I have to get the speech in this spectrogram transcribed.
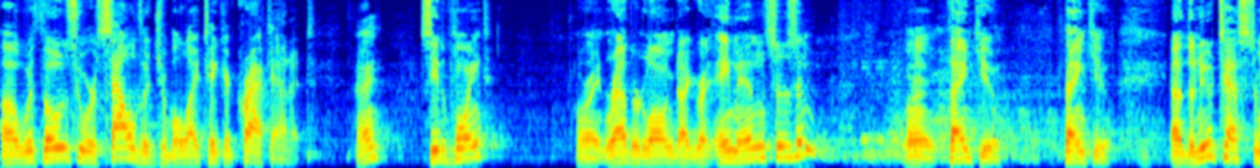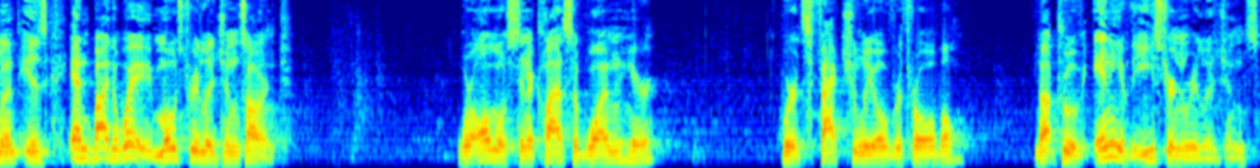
uh, with those who are salvageable, I take a crack at it. Okay? See the point? All right, rather long digression. Amen, Susan? All right, thank you. Thank you. Uh, the New Testament is, and by the way, most religions aren't. We're almost in a class of one here where it's factually overthrowable. Not true of any of the Eastern religions.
